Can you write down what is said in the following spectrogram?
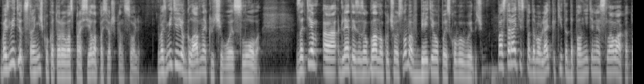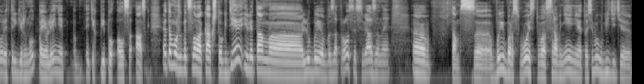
Возьмите эту страничку, которая у вас просела по Search консоли. Возьмите ее главное ключевое слово. Затем а, для этой главного ключевого слова вбейте его в поисковую выдачу. Постарайтесь подобавлять какие-то дополнительные слова, которые триггернут появление этих people also ask. Это может быть слова как, что, где, или там а, любые запросы, связанные а, там с выбор, свойства, сравнение. То есть вы увидите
